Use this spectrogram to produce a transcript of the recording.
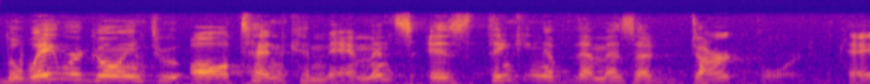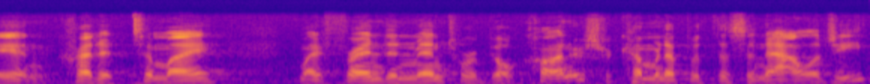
the way we're going through all 10 commandments is thinking of them as a dartboard. Okay? And credit to my, my friend and mentor, Bill Connors, for coming up with this analogy,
